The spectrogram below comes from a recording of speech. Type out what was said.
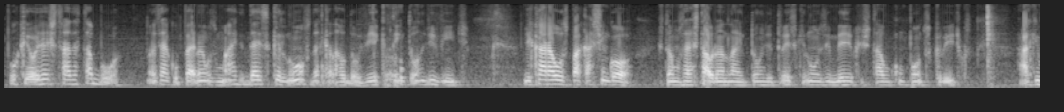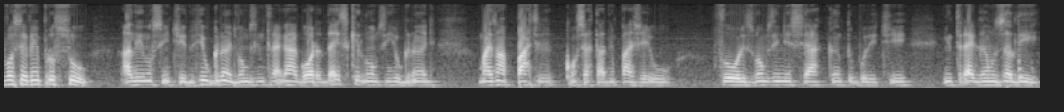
Porque hoje a estrada está boa. Nós recuperamos mais de 10 quilômetros daquela rodovia que tem em torno de 20. De Caraús para Caxingó, estamos restaurando lá em torno de 3,5 km que estavam com pontos críticos. Aqui você vem para o sul, ali no sentido Rio Grande, vamos entregar agora 10 quilômetros em Rio Grande, mais uma parte consertada em Pajeú, Flores, vamos iniciar Canto Buriti, entregamos ali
